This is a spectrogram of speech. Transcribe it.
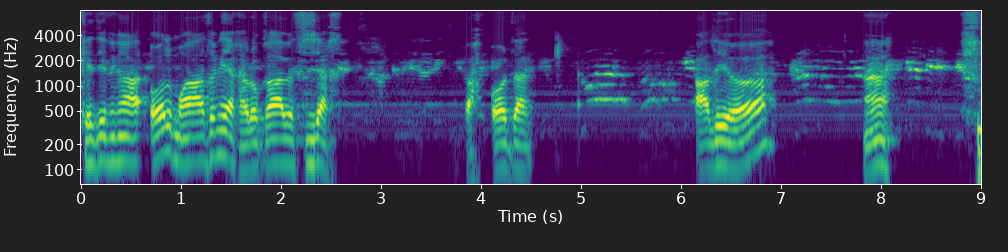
Kedinin ağ- oğlum ağzını yakar o kahve sıcak. Bak oradan alıyor. Ha.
